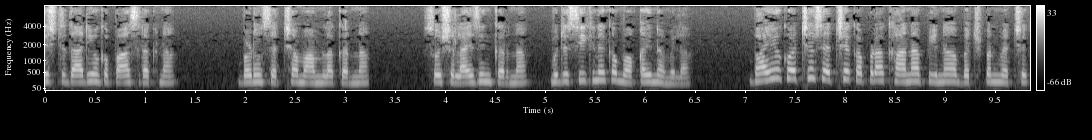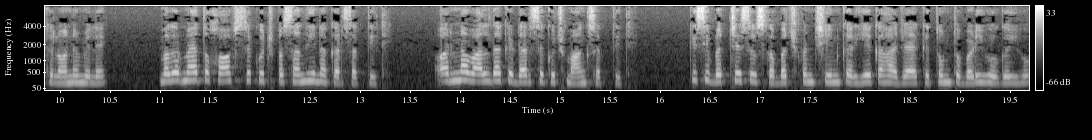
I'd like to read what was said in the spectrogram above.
رشتے داریوں کا پاس رکھنا بڑوں سے اچھا معاملہ کرنا سوشلائزنگ کرنا مجھے سیکھنے کا موقع ہی نہ ملا بھائیوں کو اچھے سے اچھے کپڑا کھانا پینا بچپن میں اچھے کھلونے ملے مگر میں تو خوف سے کچھ پسند ہی نہ کر سکتی تھی اور نہ والدہ کے ڈر سے کچھ مانگ سکتی تھی کسی بچے سے اس کا بچپن چھین کر یہ کہا جائے کہ تم تو بڑی ہو گئی ہو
